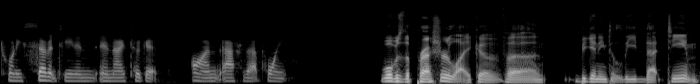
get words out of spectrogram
2017, and, and I took it on after that point. What was the pressure like of uh, beginning to lead that team?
